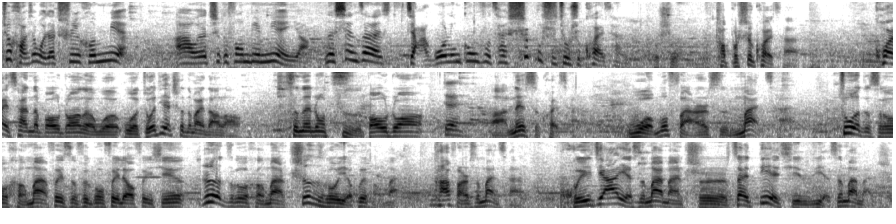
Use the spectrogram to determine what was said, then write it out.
就好像我在吃一盒面。啊，我要吃个方便面一样。那现在贾国龙功夫菜是不是就是快餐？不是，它不是快餐。快餐的包装呢？我我昨天吃的麦当劳是那种纸包装。对。啊，那是快餐。我们反而是慢餐，做的时候很慢，费时费工费料费心；热之后很慢，吃的时候也会很慢。它反而是慢餐，回家也是慢慢吃，在店其实也是慢慢吃。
